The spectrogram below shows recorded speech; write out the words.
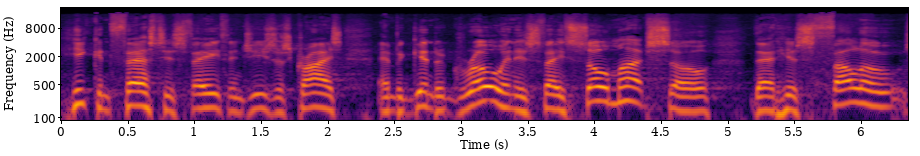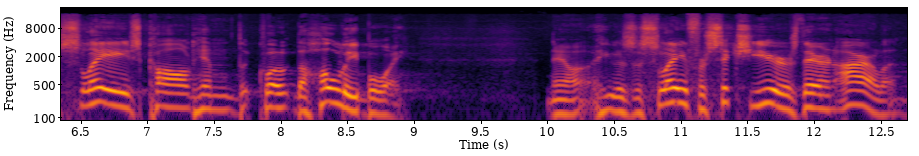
he confessed his faith in Jesus Christ and began to grow in his faith so much so that his fellow slaves called him, the, quote, the holy boy. Now, he was a slave for six years there in Ireland.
